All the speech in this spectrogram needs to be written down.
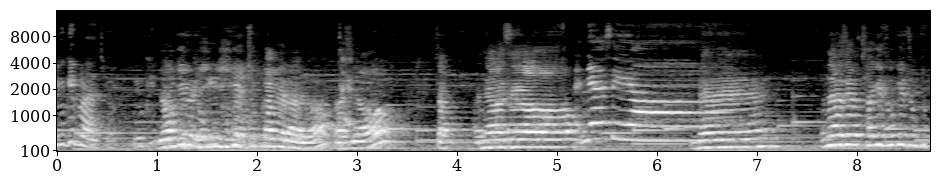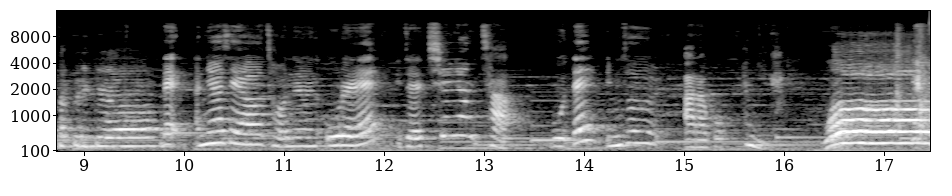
여기 봐야죠. 여기. 여기를 이, 이게 주 카메라예요. 다시요. 자 안녕하세요. 안녕하세요. 네. 안녕하세요. 자기 소개 좀 부탁드릴게요. 네, 안녕하세요. 저는 올해 이제 7년 차 모델 임솔아라고 합니다. 와!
